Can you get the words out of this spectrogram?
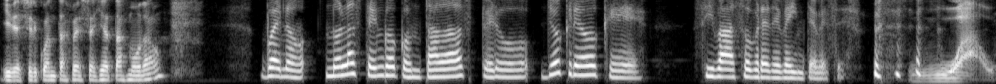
y decir cuántas veces ya te has mudado? Bueno, no las tengo contadas, pero yo creo que sí va sobre de 20 veces. ¡Wow!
